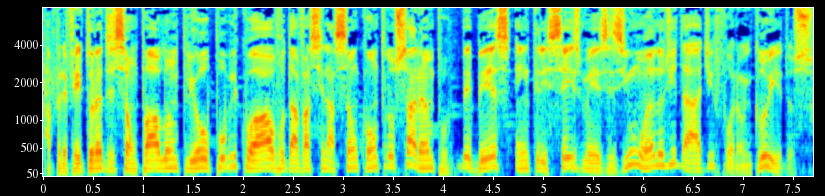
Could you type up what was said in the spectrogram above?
A Prefeitura de São Paulo ampliou o público-alvo da vacinação contra o sarampo. Bebês entre seis meses e um ano de idade foram incluídos.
